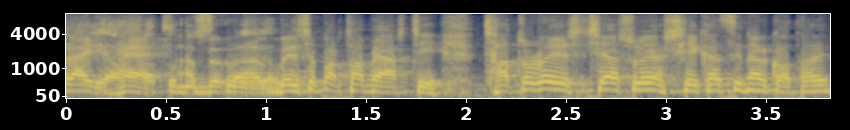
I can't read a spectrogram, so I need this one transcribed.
রাইট হ্যাঁ। বেশি পার্থ আমি আসছি। ছাত্ররা এসছে আসলে শেখ হাসিনার কথায়?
